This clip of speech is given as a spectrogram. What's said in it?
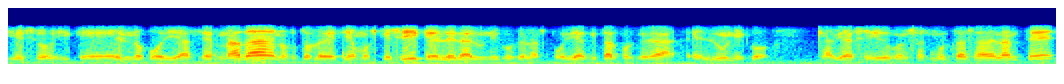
y eso, y que él no podía hacer nada, nosotros le decíamos que sí, que él era el único que las podía quitar porque era el único que había seguido con esas multas adelante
